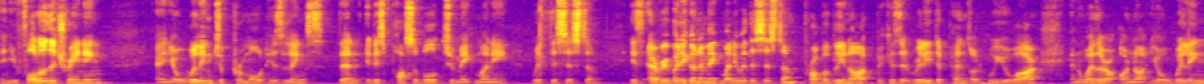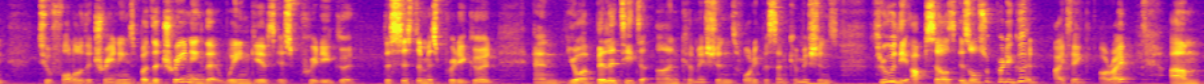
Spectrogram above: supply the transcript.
and you follow the training and you're willing to promote his links, then it is possible to make money with the system. Is everybody going to make money with the system? Probably not, because it really depends on who you are and whether or not you're willing to follow the trainings. But the training that Wayne gives is pretty good. The system is pretty good and your ability to earn commissions 40% commissions through the upsells is also pretty good i think all right? Um,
